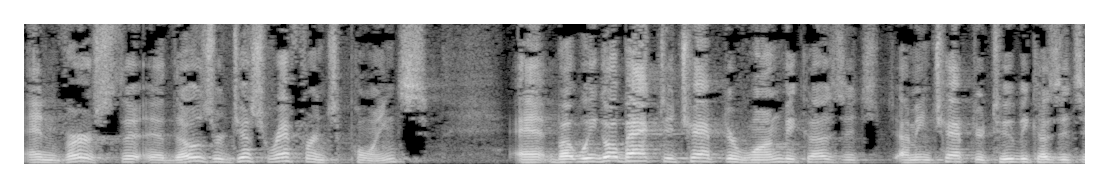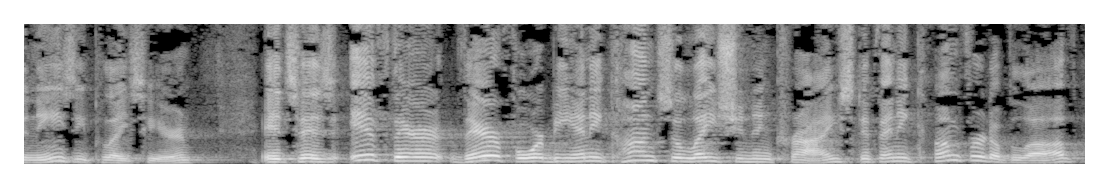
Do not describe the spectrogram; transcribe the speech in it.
and verse. The, uh, those are just reference points. Uh, but we go back to chapter 1 because it's, I mean, chapter 2 because it's an easy place here. It says, If there therefore be any consolation in Christ, if any comfort of love,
